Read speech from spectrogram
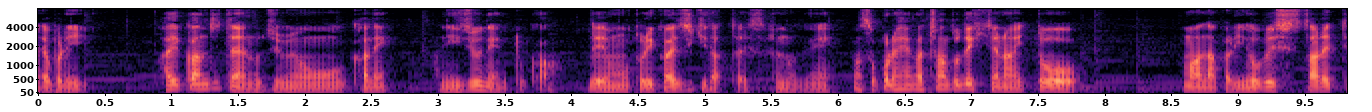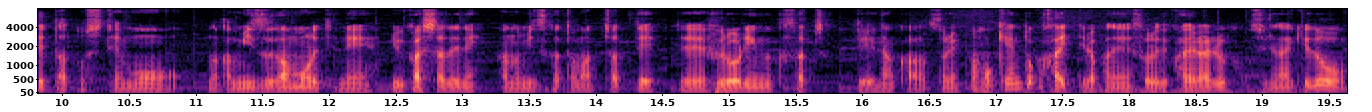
やっぱり配管自体の寿命がね、20年とかでもう取り替え時期だったりするのでね、まあそこら辺がちゃんとできてないと、まあなんかリノベされてたとしても、なんか水が漏れてね、床下でね、あの水が溜まっちゃって、で、フローリング腐っちゃって、なんかそれ、まあ保険とか入ってればね、それで変えられるかもしれないけど、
